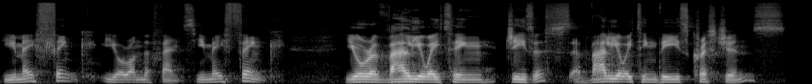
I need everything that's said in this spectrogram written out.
You may think you're on the fence. You may think you're evaluating Jesus, evaluating these Christians.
